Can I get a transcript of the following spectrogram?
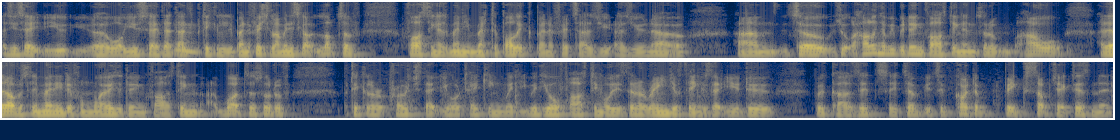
as you say, you uh, or you say that that's mm. particularly beneficial. I mean, it's got lots of fasting has many metabolic benefits, as you as you know. Um, so, so how long have you been doing fasting, and sort of how? And there are obviously many different ways of doing fasting. What's the sort of particular approach that you're taking with with your fasting, or is there a range of things that you do? Because it's it's a it's a quite a big subject, isn't it?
